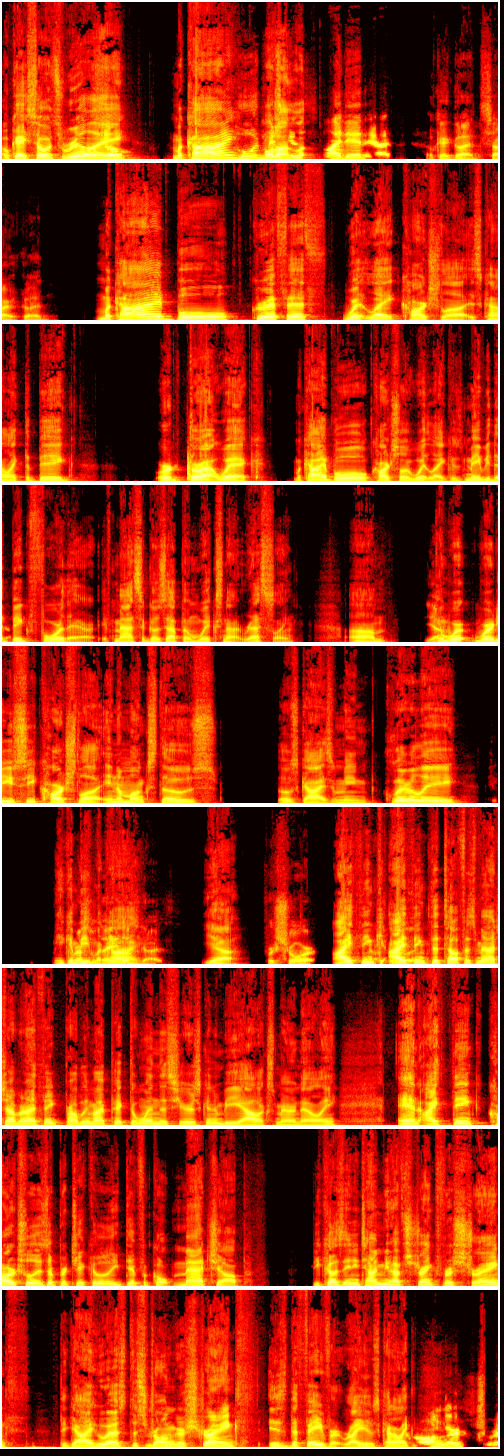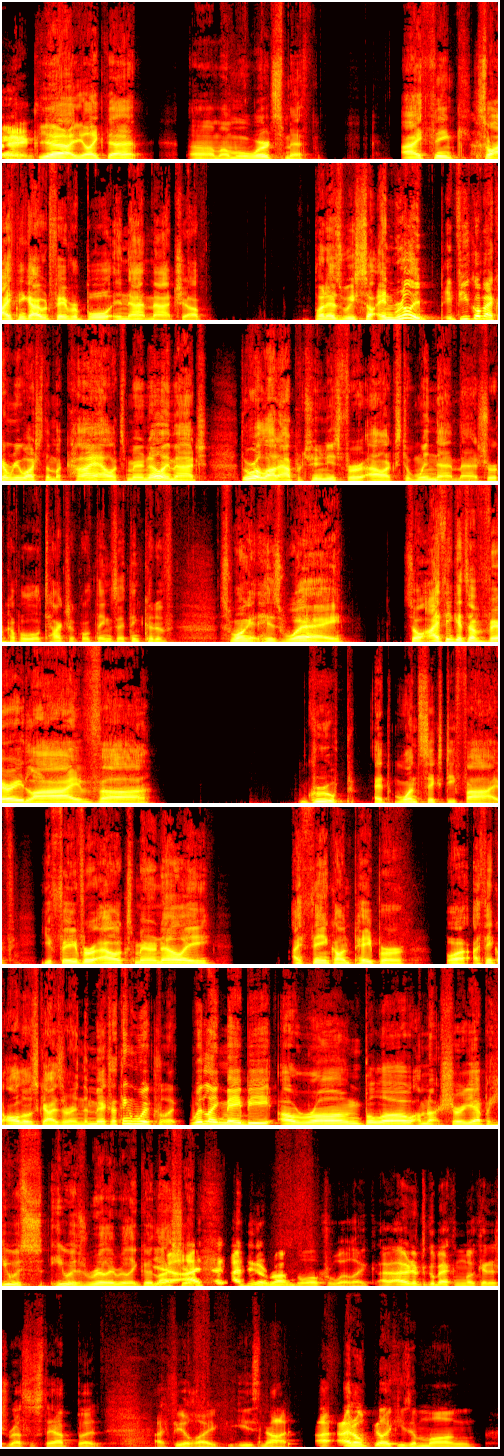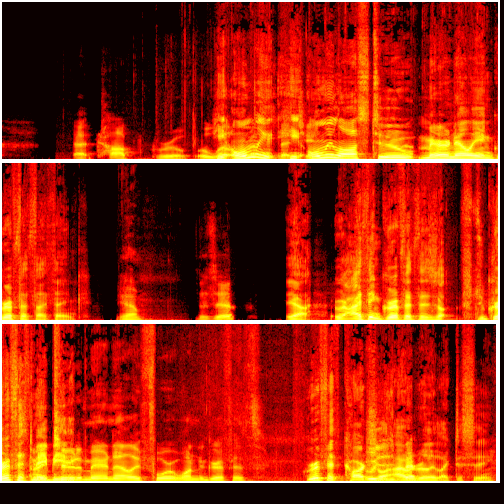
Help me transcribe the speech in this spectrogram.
Okay, so it's really So, Mekhi. Who would hold on, Michigan look, slide in at? Okay, go ahead. Sorry, go ahead. Mekhi, Bull, Griffith, Whitlake, Kharchla is kind of like the big, or throw out Wick. Mekhi, Bull, Kharchla, Whitlake is maybe the big four there if Massa goes up and Wick's not wrestling. Um, Yeah. And where where do you see Kharchla in amongst those those guys? I mean, clearly he can beat Wrestled any of those Mekhi. Yeah. for sure. I think I think the toughest matchup, and I think probably my pick to win this year is going to be Alex Marinelli, and I think Kharchla is a particularly difficult matchup because anytime you have strength for strength, the guy who has the Mm-hmm. stronger strength is the favorite, right? It was kind of like, Longer strength. yeah, you like that? Um, I'm a wordsmith. I think so. I think I would favor Bull in that matchup. But as we saw, and really, if you go back and rewatch the Mekhi Alex Marinelli match, there were a lot of opportunities for Alex to win that match. There were a couple of little tactical things I think could have swung it his way. So I think it's a very live uh, group at 165. You favor Alex Marinelli, I think, on paper, but I think all those guys are in the mix. I think Whitlake, Whitlake may be a rung below. I'm not sure yet, but he was he was really really good Yeah, last year. I, th- I think a rung below for Whitlake. I, I would have to go back and look at his wrestle stat, but I feel like he's not. I, I don't feel like he's among that top group. Ooh, he well, only he changed. only lost to Marinelli and Griffith, I think. Yeah. That's it. Yeah, I think Griffith is Griffith maybe two to Marinelli, four one to Griffith. Griffith Who's Kharchla. I would best- really like to see.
